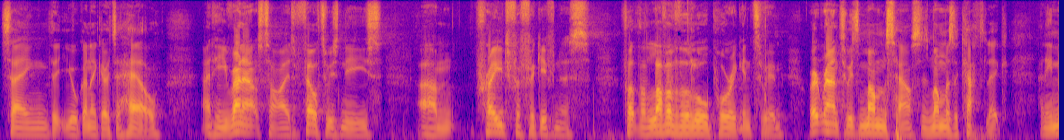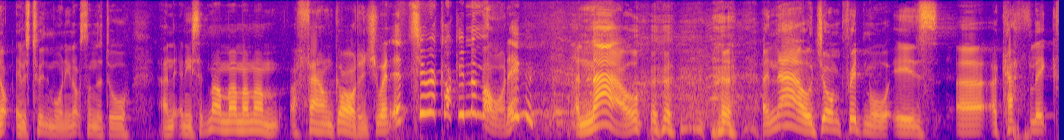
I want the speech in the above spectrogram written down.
saying that you're going to go to hell. And he ran outside, fell to his knees, um, prayed for forgiveness, felt the love of the Lord pouring into him, went round to his mum's house. His mum was a Catholic. And he knocked, it was two in the morning, he knocks on the door, and, and he said, Mum, Mum, Mum, Mum, I found God. And she went, At two o'clock in the morning? and now, and now John Pridmore is uh, a Catholic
